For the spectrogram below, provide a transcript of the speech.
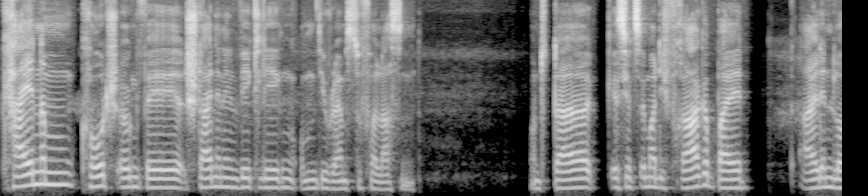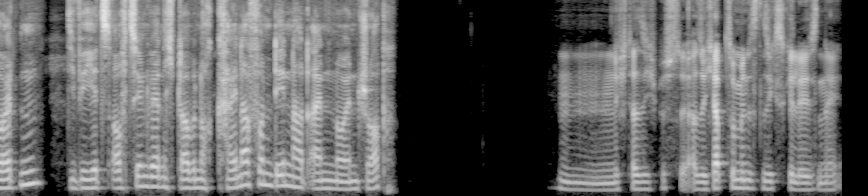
keinem Coach irgendwie Steine in den Weg legen, um die Rams zu verlassen. Und da ist jetzt immer die Frage bei all den Leuten, die wir jetzt aufzählen werden. Ich glaube, noch keiner von denen hat einen neuen Job. Hm, nicht, dass ich wüsste. Also ich habe zumindest nichts gelesen, nee.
